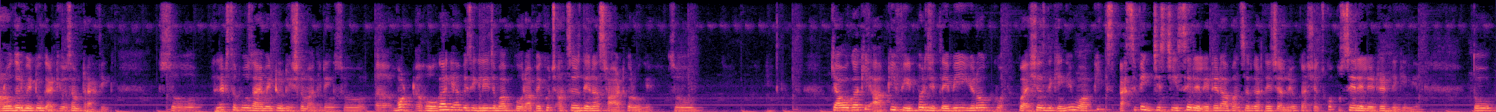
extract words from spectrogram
another way to get you some traffic so let suppose I am into digital marketing so what होगा क्या बेसिकली जब आप कोरा पे कुछ आंसर्स देना स्टार्ट करोगे सो so, क्या होगा कि आपकी फ़ीड पर जितने भी यू नो क्वेश्चंस दिखेंगे, वो आपकी स्पेसिफिक जिस चीज़ से रिलेटेड आप आंसर करते चल रहे हो क्वेश्चंस को उससे रिलेटेड दिखेंगे। तो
